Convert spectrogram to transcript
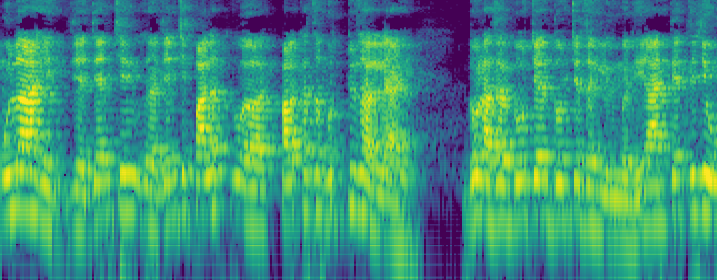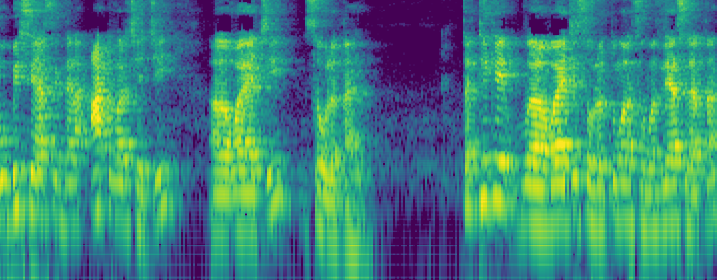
मुलं आहेत ज्यांचे ज्यांचे पालक पालकांचा मृत्यू झालेला आहे दोन हजार दोनच्या दोनच्या जंगलीमध्ये आणि त्यातले जे ओबीसी असतील त्यांना आठ वर्षाची वयाची सवलत आहे. तर ठीक आहे वयाची सवलत तुम्हाला समजली असेल आता.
